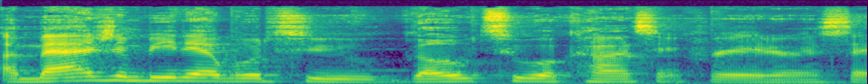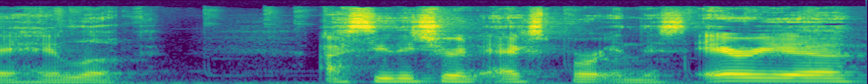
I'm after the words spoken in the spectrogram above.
imagine being able to go to a content creator and say, hey, look, I see that you're an expert in this area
